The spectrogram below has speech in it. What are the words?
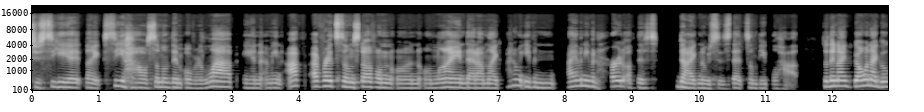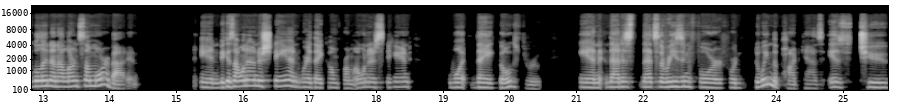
to see it, like, see how some of them overlap, and, I mean, I've I've read some stuff on on online that I'm like, "I don't even I haven't even heard of this diagnosis that some people have." So then I go and I Google it and I learn some more about it, and because I wanna understand where they come from, I wanna understand what they go through, and that is that's the reason for for doing the podcast is to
